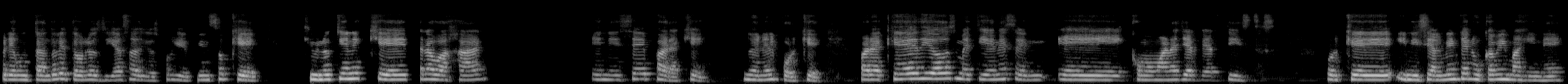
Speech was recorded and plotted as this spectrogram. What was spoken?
preguntándole todos los días a Dios porque yo pienso que que uno tiene que trabajar en ese para qué, no en el por qué. ¿Para qué Dios me tienes en, eh, como manager de artistas? Porque inicialmente nunca me imaginé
